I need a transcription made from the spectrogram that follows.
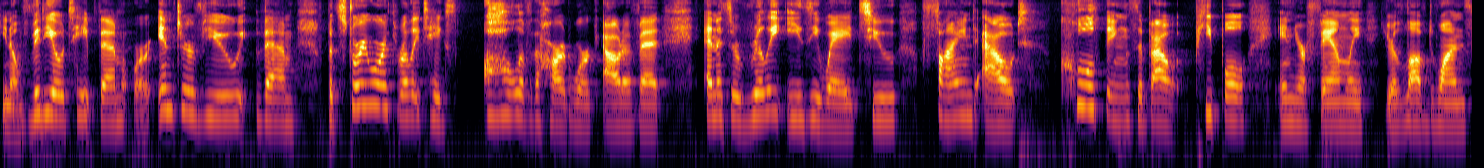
you know, videotape them or interview them. But Storyworth really takes all of the hard work out of it, and it's a really easy way to find out cool things about people in your family, your loved ones,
